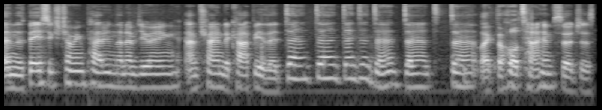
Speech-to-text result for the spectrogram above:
And the basic strumming pattern that I'm doing, I'm trying to copy the dun dun dun dun dun dun dun like the whole time. So just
